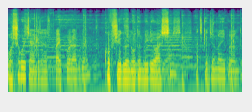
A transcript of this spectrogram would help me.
অবশ্যই করে চ্যানেলটাকে সাবস্ক্রাইব করে রাখবেন। খুব শীঘ্রই নতুন ভিডিও আসছে। আজকের জন্য এই পর্যন্ত।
